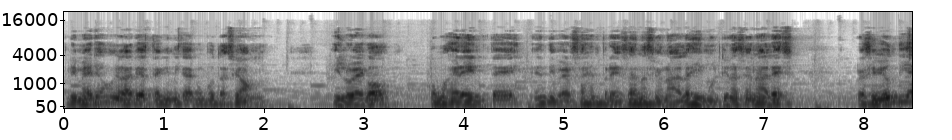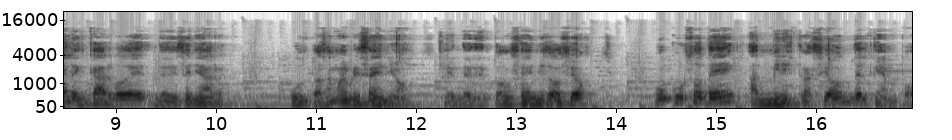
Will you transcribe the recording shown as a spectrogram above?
primero en el área técnica de computación y luego como gerente en diversas empresas nacionales y multinacionales, recibí un día el encargo de, diseñar, junto a Samuel Briceño, quien desde entonces es mi socio, un curso de administración del tiempo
